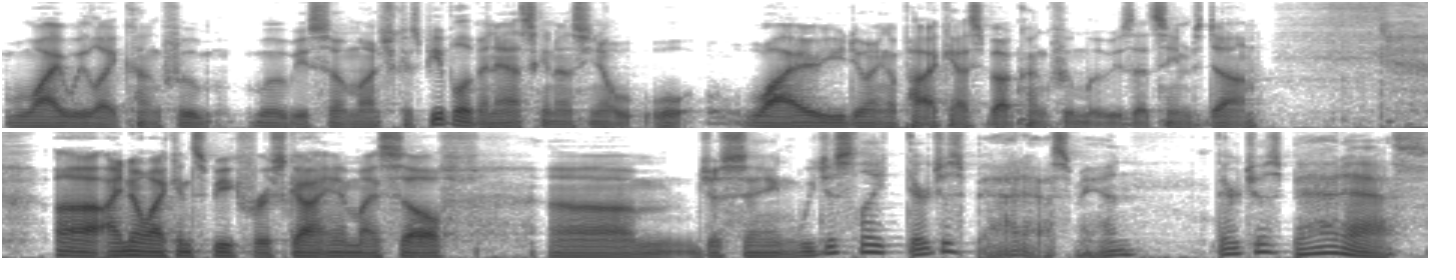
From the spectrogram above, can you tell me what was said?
why we like kung fu movies so much because people have been asking us, you know, why are you doing a podcast about kung fu movies? That seems dumb. Uh, I know I can speak for Scott and myself. Um, just saying, we just like they're just badass, man. They're just badass.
